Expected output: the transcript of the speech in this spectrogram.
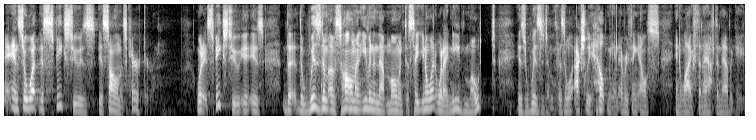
And so, what this speaks to is, is Solomon's character. What it speaks to is the, the wisdom of Solomon, even in that moment, to say, you know what, what I need most is wisdom, because it will actually help me in everything else in life that I have to navigate.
